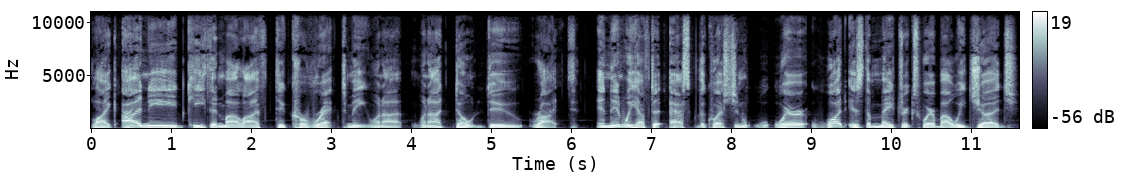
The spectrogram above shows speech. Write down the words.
Like I need Keith in my life to correct me when I when I don't do right. And then we have to ask the question where what is the matrix whereby we judge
